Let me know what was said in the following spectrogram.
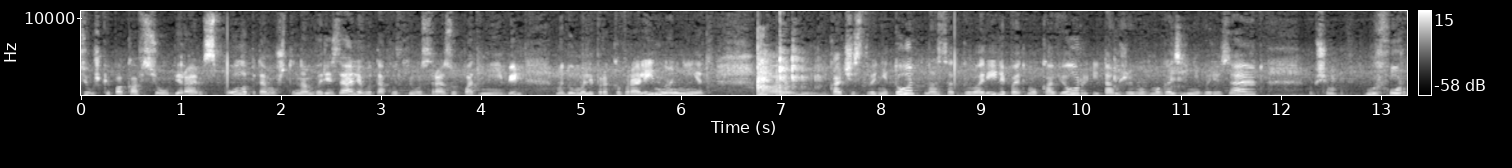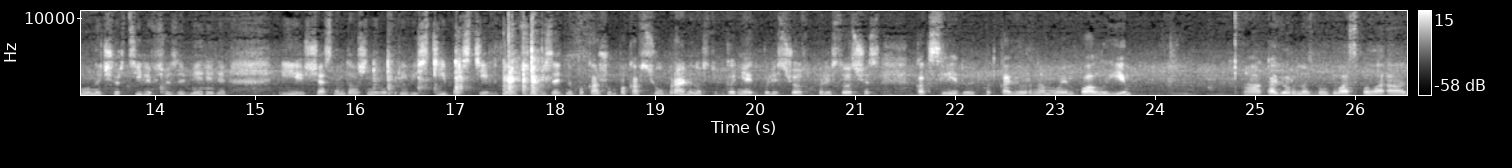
Ксюшкой пока все убираем с пола, потому что нам вырезали вот так вот его сразу под мебель. Мы думали про ковролин, но нет. А, качество не то, нас отговорили, поэтому ковер, и там же его в магазине вырезают. В общем, мы форму начертили, все замерили. И сейчас нам должны его привезти, постель. Я все обязательно покажу. Пока все убрали, у нас тут гоняет пылесос. пылесос. Сейчас как следует под ковер намоем полы. А, ковер у нас был 2,5 а,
